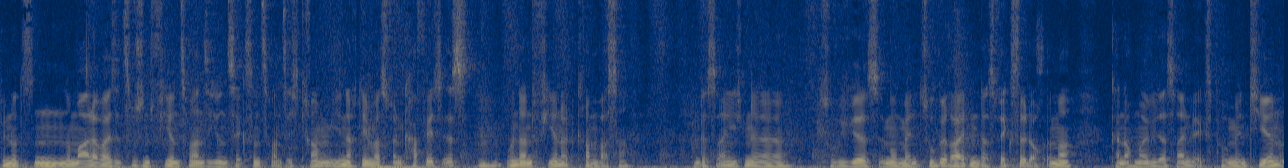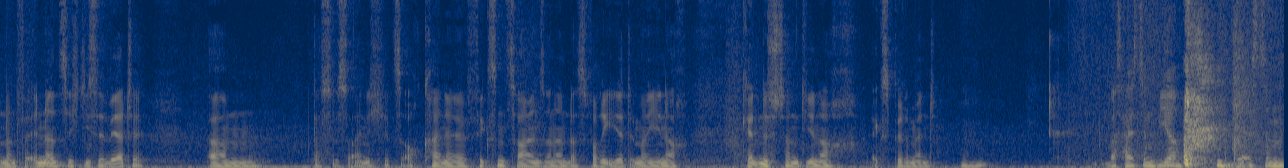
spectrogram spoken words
benutzen normalerweise zwischen 24 und 26 Gramm, je nachdem, was für ein Kaffee es ist, mhm. und dann 400 Gramm Wasser. Und das ist eigentlich eine, so wie wir es im Moment zubereiten, das wechselt auch immer. Kann auch mal wieder sein, wir experimentieren und dann verändern sich diese Werte. Ähm, das ist eigentlich jetzt auch keine fixen Zahlen, sondern das variiert immer je nach Kenntnisstand, je nach Experiment. Mhm. Was heißt denn wir? wer, ist denn,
